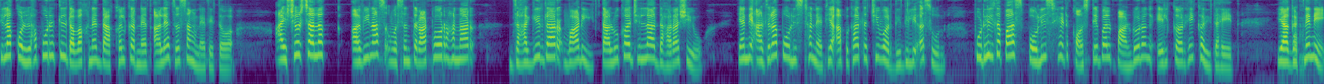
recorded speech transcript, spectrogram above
तिला कोल्हापूर येथील दवाखान्यात दाखल करण्यात आल्याचं सांगण्यात येतं. आयशर चालक अविनाश वसंत राठोड राहणार जहागीरदार वाडी तालुका जिल्हा धाराशिव यांनी आजरा पोलीस ठाण्यात या अपघाताची वर्दी दिली असून पुढील तपास police head constable Pandurang Elkar हे करीत आहेत. या घटनेने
